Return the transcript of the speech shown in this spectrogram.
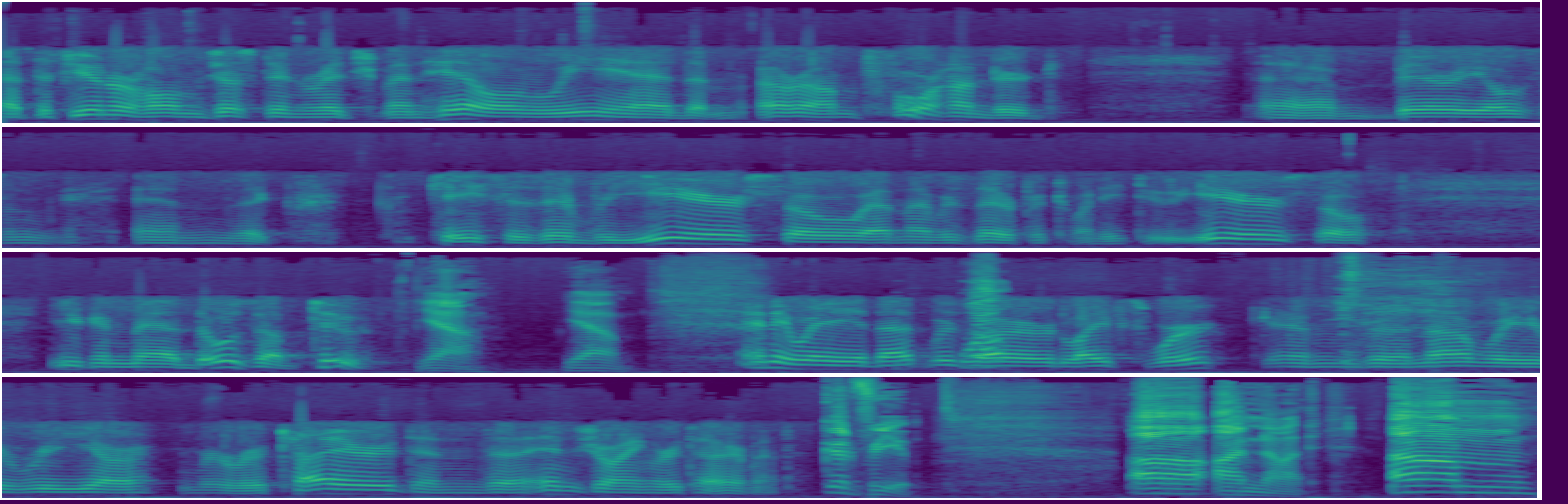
at the funeral home just in Richmond Hill, we had um, around 400 uh, burials and and uh, c- cases every year. So, and I was there for 22 years. So, you can add those up too. Yeah, yeah. Anyway, that was Well- our life's work, and uh, now we re- are we're retired and uh, enjoying retirement. Good for you. Uh, I'm not. Um,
